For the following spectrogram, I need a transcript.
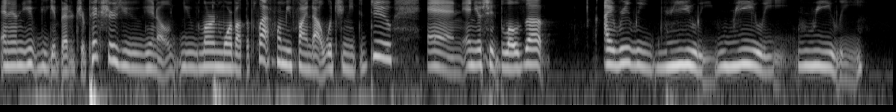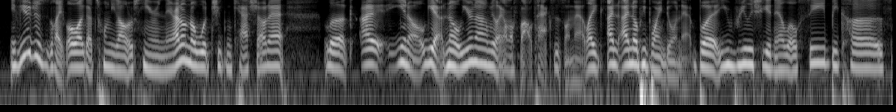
and then you, you get better at your pictures you you know you learn more about the platform you find out what you need to do and and your shit blows up. I really really really really if you're just like, oh, I got $20 here and there, I don't know what you can cash out at. Look, I, you know, yeah, no, you're not gonna be like, I'm gonna file taxes on that. Like, I, I know people ain't doing that, but you really should get an LLC because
